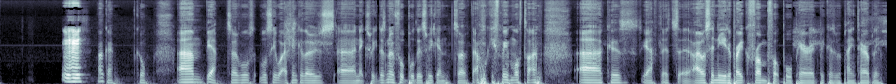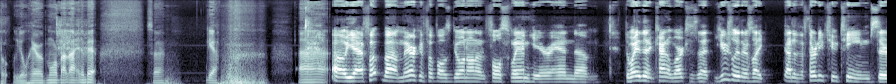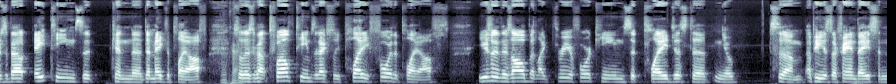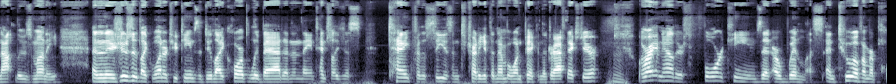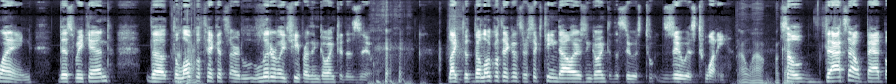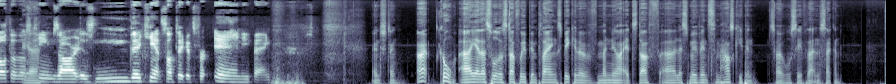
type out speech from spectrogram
Mm-hmm. Okay. Cool. Um, yeah, so we'll we'll see what I think of those uh, next week. There's no football this weekend, so that will give me more time. Because uh, yeah, uh, I also need a break from football period because we're playing terribly. But you'll hear more about that in a bit. So yeah. Uh, oh yeah, football, American football is going on in full swing here, and um, the way that it kind of works is that usually there's like out of the 32 teams, there's about eight teams that can uh, that make the playoff. Okay. So there's about 12 teams that actually play for the playoffs. Usually there's all but like three or four teams that play just to you know some appease their fan base and not lose money. And then there's usually like one or two teams that do like horribly bad, and then they intentionally just tank for the season to try to get the number one pick in the draft next year. Hmm. Well, right now there's four teams that are winless, and two of them are playing this weekend. The the Okay. local tickets are literally cheaper than going to the zoo. like the, the local tickets are sixteen dollars, and going to the zoo is tw- zoo is twenty. oh wow. Okay. So that's how bad both of those Yeah. teams are. Is n- they can't sell tickets for anything. Interesting. All right, cool. Uh, yeah, that's all the stuff we've been playing. Speaking of Man United stuff, uh, let's move into some housekeeping. So we'll see for that in a second.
